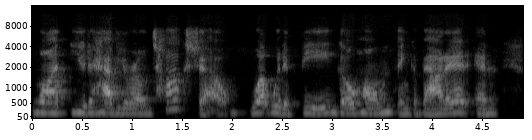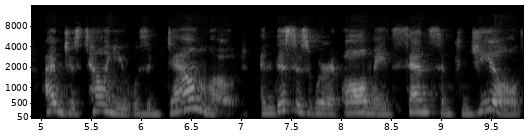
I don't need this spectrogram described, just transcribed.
want you to have your own talk show. What would it be? Go home, think about it, and I'm just telling you, it was a download. And this is where it all made sense and congealed.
